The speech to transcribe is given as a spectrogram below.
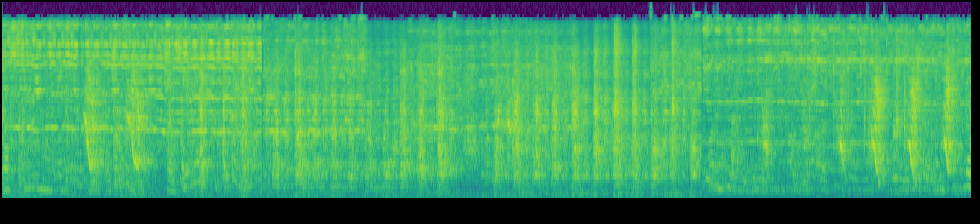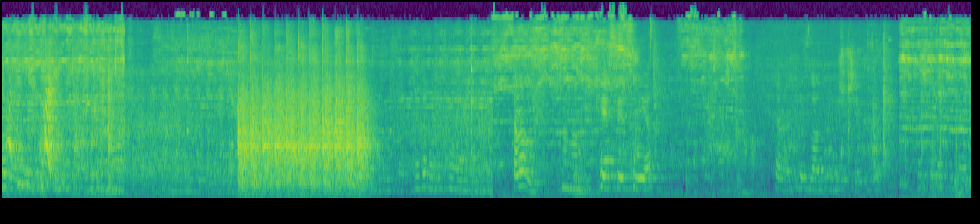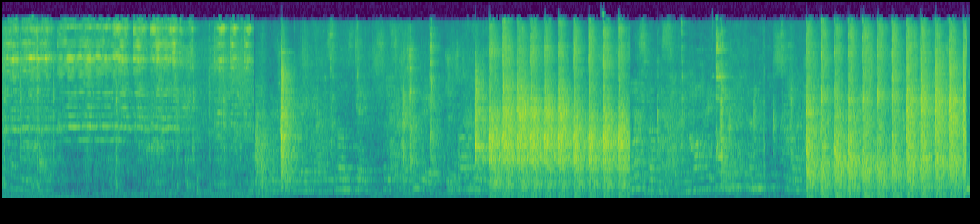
Tamam mı? Tamam. Testini yap. Hemen hızlandırılmış bir şekilde.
